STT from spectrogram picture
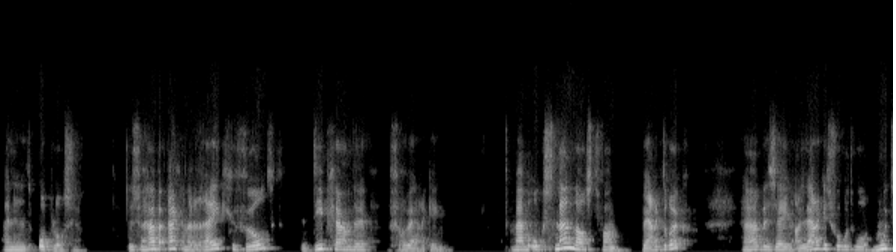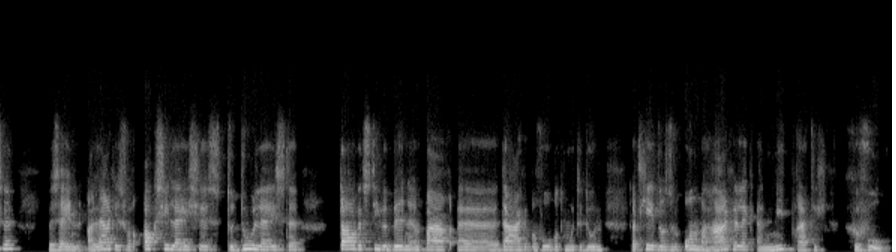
en in het oplossen. Dus we hebben echt een rijk gevuld, diepgaande verwerking. We hebben ook snel last van werkdruk. we zijn allergisch voor het woord moeten. We zijn allergisch voor actielijstjes, to-do-lijsten, targets die we binnen een paar uh, dagen bijvoorbeeld moeten doen. Dat geeft ons een onbehagelijk en niet prettig gevoel.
